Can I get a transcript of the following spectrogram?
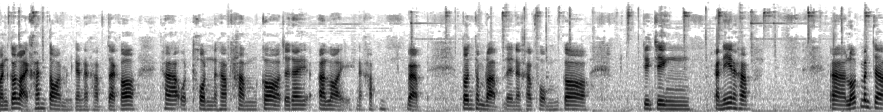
มันก็หลายขั้นตอนเหมือนกันนะครับ แต่ก็ถ้าอดทนนะครับทำก็จะได้อร่อยนะครับ แบบต้นตำรับเลยนะครับ ผมก็จริง ๆ อันนี้นะครับอ่ารสมันจะ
